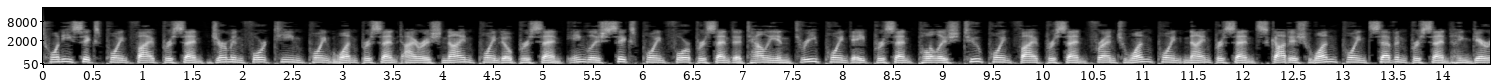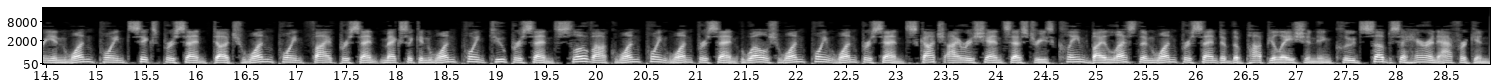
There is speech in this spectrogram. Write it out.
26.5% German 14.1% Irish 9.0% English 6.4% Italian 3.8% Polish 2.5% French 1.9% Scottish 1.7% Hungarian 1.6% Dutch 1.5% Mexican 1.2% Slovak 1.1% Welsh 1.1% Scotch-Irish ancestry ancestries claimed by less than 1% of the population include sub-Saharan African,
